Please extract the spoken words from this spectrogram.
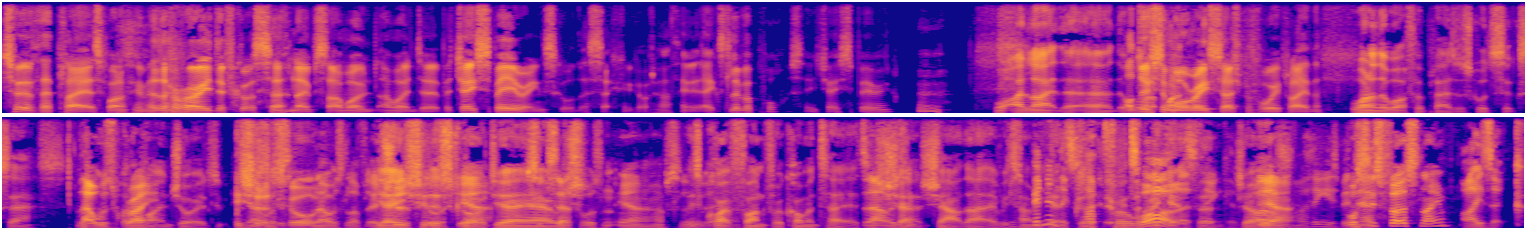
two of their players, one of whom has a very difficult surname, so I won't I won't do it. But Jay Spearing scored their second goal. I think ex Liverpool. See Jay Spearing. What I like that. Uh, the- I'll do one- some one- more research before we play them. One of the Watford players was called Success. That was which I great. quite enjoyed. He That should have was- scored. That was lovely. Yeah, he should have scored. Yeah, yeah. Success which- wasn't. Yeah, absolutely. It's quite fun for a commentator to That shout, a- shout that every time. been he in the club a, for a every time he while, I think, as Yeah. I think he's been What's there- his first name? Isaac.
